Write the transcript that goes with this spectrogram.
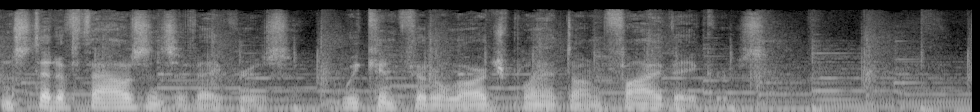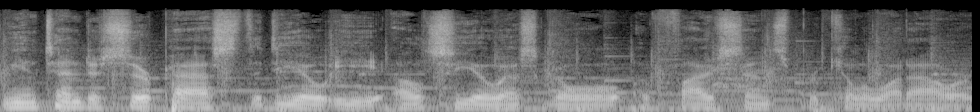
Instead of thousands of acres, we can fit a large plant on five acres. We intend to surpass the DOE LCOS goal of 5 cents per kilowatt hour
